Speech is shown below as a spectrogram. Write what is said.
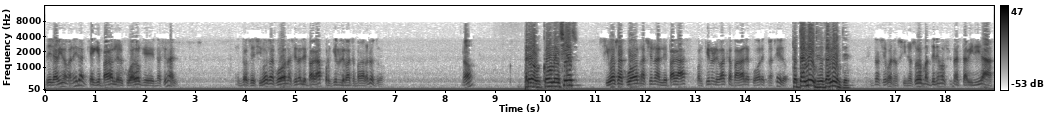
De la misma manera que hay que pagarle al jugador que es nacional. Entonces, si vos al jugador nacional le pagás, ¿por qué no le vas a pagar al otro? ¿No? Perdón, ¿cómo me decías? Si vos al jugador nacional le pagás, ¿por qué no le vas a pagar al jugador extranjero? Totalmente, totalmente. Entonces, bueno, si nosotros mantenemos una estabilidad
